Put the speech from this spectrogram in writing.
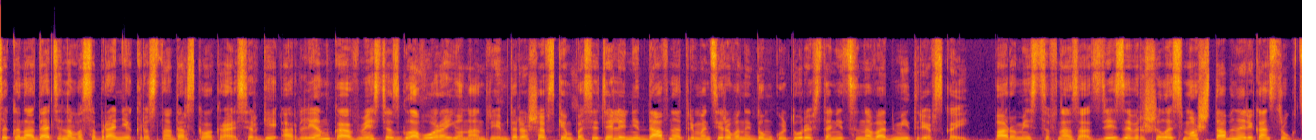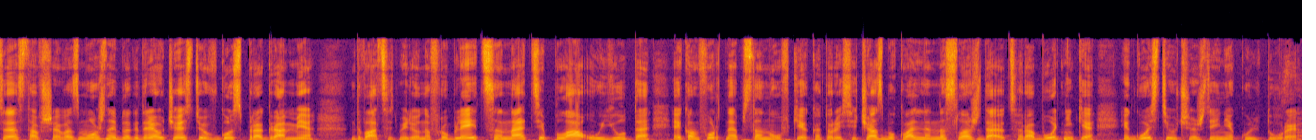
Законодательного собрания Краснодарского края Сергей Орленко вместе с главой района Андреем Дорошевским посетили недавно отремонтированный Дом культуры в станице Новодмитриевской пару месяцев назад. Здесь завершилась масштабная реконструкция, ставшая возможной благодаря участию в госпрограмме. 20 миллионов рублей – цена тепла, уюта и комфортной обстановки, которой сейчас буквально наслаждаются работники и гости учреждения культуры.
